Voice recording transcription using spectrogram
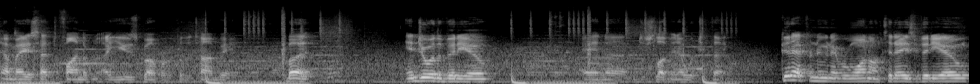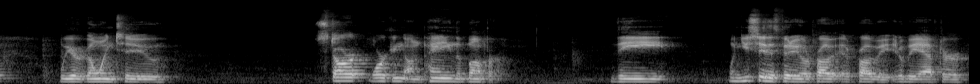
I may just have to find a, a, used bumper for the time being. But enjoy the video and uh, just let me know what you think. Good afternoon, everyone. On today's video, we are going to start working on painting the bumper the when you see this video, it'll probably it'll probably it'll be after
